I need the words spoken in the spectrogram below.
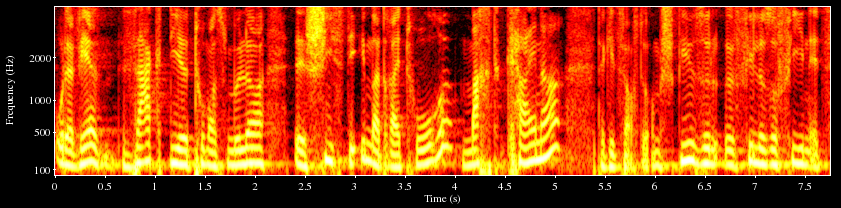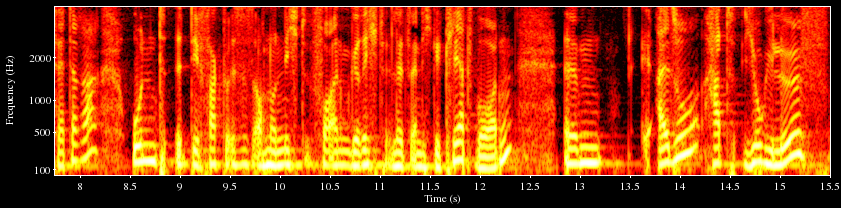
Oder wer sagt dir, Thomas Müller äh, schießt dir immer drei Tore, macht keiner? Da geht es ja auch um Spielphilosophien etc. Und äh, de facto ist es auch noch nicht vor einem Gericht letztendlich geklärt worden. Ähm, also hat Yogi Löw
